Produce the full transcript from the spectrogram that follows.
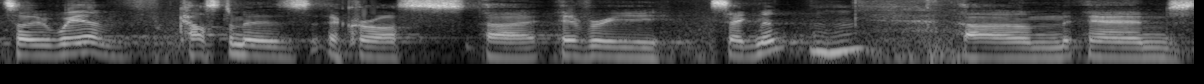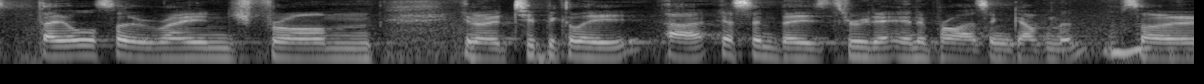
so we have customers across uh, every segment, um, and they also range from, you know, typically uh, SMBs through to enterprise and government. So,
